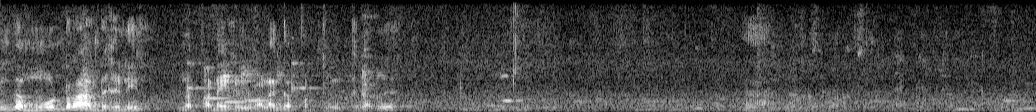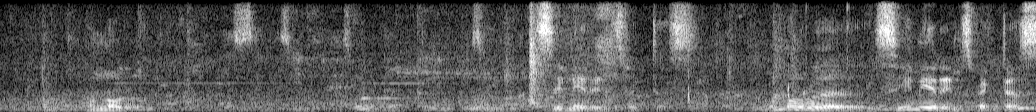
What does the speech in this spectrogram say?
இந்த மூன்று ஆண்டுகளில் இந்த பணிகள் வழங்கப்பட்டிருக்கிறது. முந்நூறு. சீனியர் இன்ஸ்பெக்டர்ஸ் முந்நூறு சீனியர் இன்ஸ்பெக்டர்ஸ்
